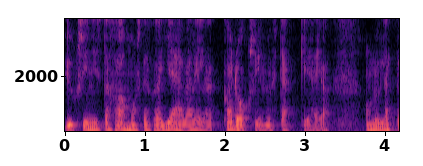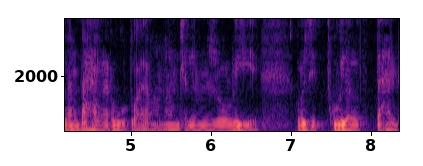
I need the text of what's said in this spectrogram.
yksi niistä hahmoista, joka jää välillä kadoksiin yhtäkkiä ja on yllättävän vähällä ruutuajalla on Angelina Jolie. Olisi kuvitellut, että hän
